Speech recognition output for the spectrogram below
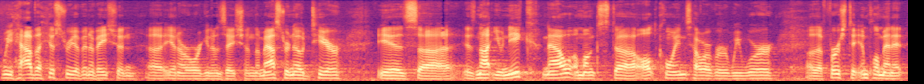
We have a history of innovation uh, in our organization. The Masternode tier is, uh, is not unique now amongst uh, altcoins. However, we were uh, the first to implement it.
